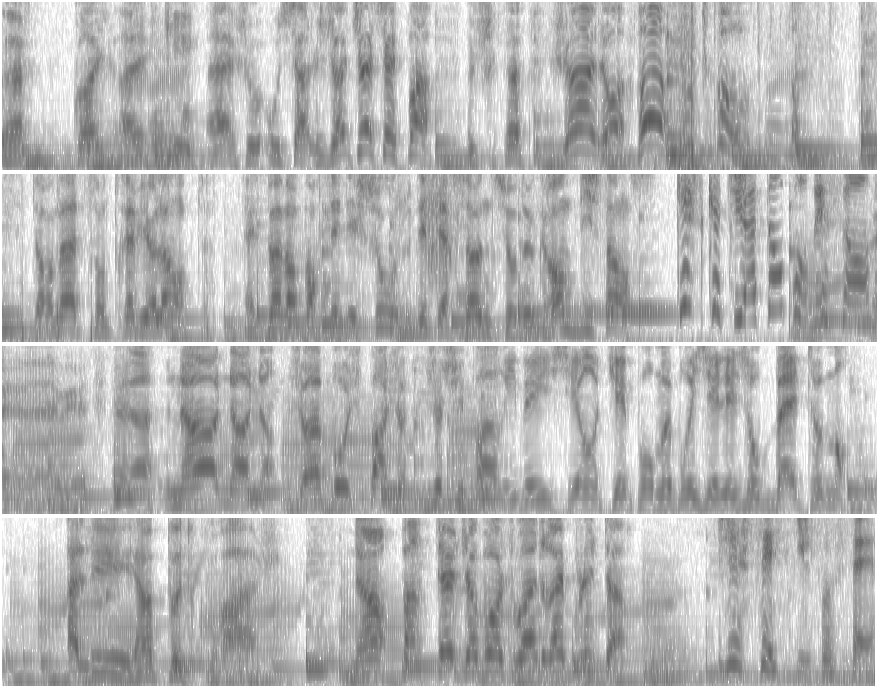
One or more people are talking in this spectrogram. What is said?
euh, quoi euh, Qui hein, je- Où ça Je je sais pas. Je. je non. Oh, oh. Ces tornades sont très violentes. Elles peuvent emporter des choses ou des personnes sur de grandes distances. Qu'est-ce que tu attends pour descendre? Euh, euh, non, non, non, je bouge pas, je, je suis pas arrivé ici entier pour me briser les os bêtement. Allez, un peu de courage. Non, partez, je vous rejoindrai plus tard. Je sais ce qu'il faut faire.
